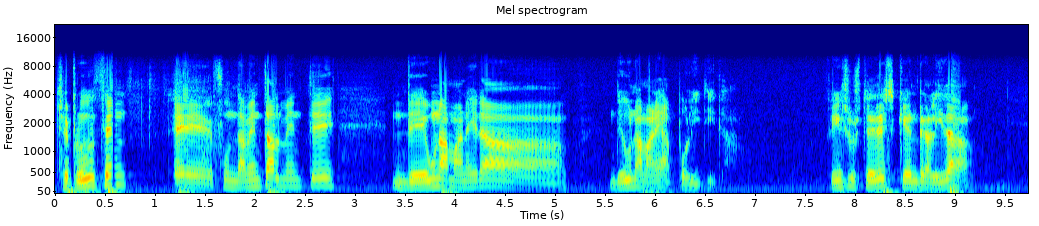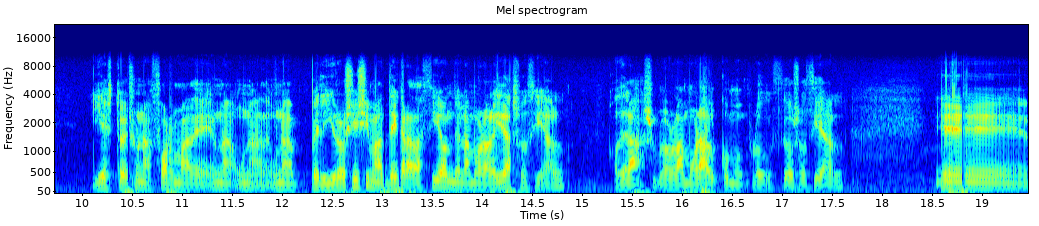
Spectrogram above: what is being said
Se producen eh, fundamentalmente de una manera de una manera política. Fíjense ustedes que en realidad, y esto es una forma de una, una peligrosísima degradación de la moralidad social, o de la, moral como producto social, eh,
